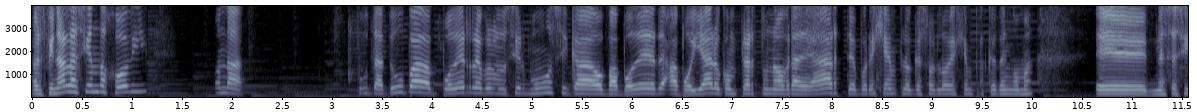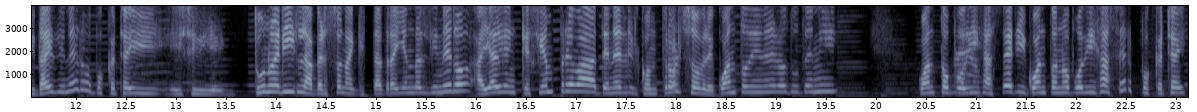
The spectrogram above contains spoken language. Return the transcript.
al final haciendo hobby, onda, puta, tú para poder reproducir música o para poder apoyar o comprarte una obra de arte, por ejemplo, que son los ejemplos que tengo más, eh, necesitáis dinero, pues, ¿cachai? Y, y si tú no eres la persona que está trayendo el dinero, hay alguien que siempre va a tener el control sobre cuánto dinero tú tenés, cuánto Claro. podís hacer y cuánto no podís hacer, pues, ¿cachai?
